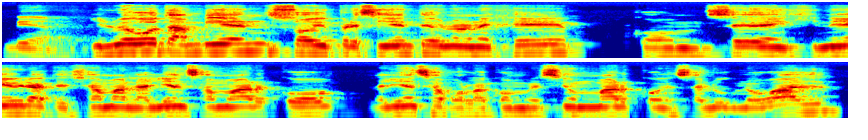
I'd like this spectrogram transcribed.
Bien. Y luego también soy presidente de una ONG con sede en Ginebra que se llama la Alianza Marco, la Alianza por la Conversión Marco en Salud Global.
